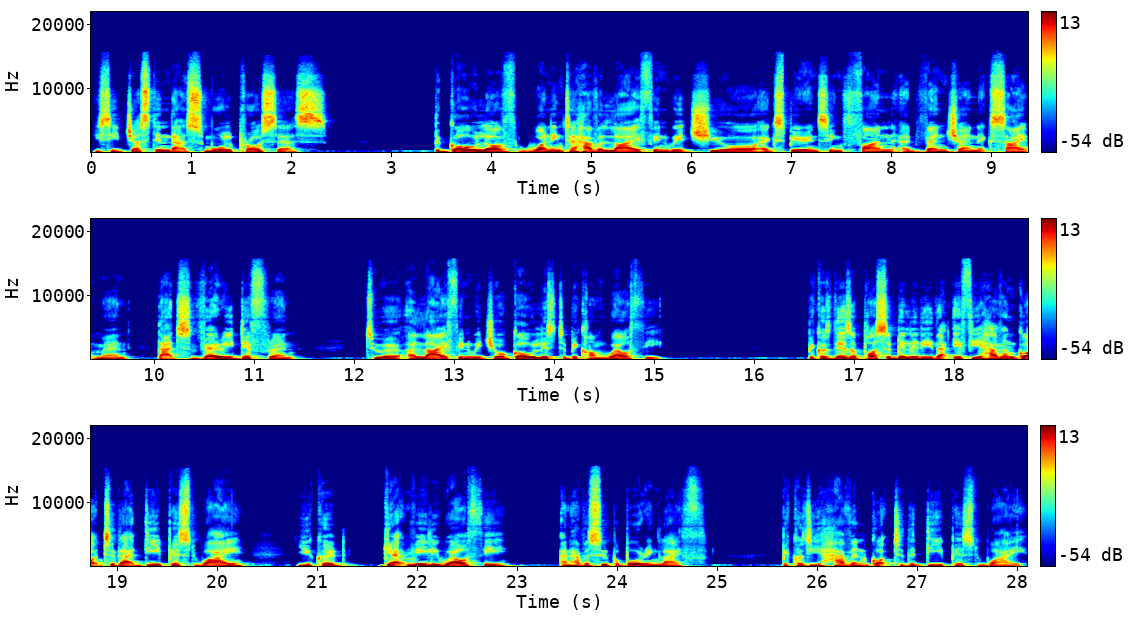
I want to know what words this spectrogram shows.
You see, just in that small process, the goal of wanting to have a life in which you're experiencing fun, adventure, and excitement, that's very different to a, a, life in which your goal is to become wealthy. Because there's a possibility that if you haven't got to that deepest why, you could get really wealthy and have a super boring life because you haven't got to the deepest why.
